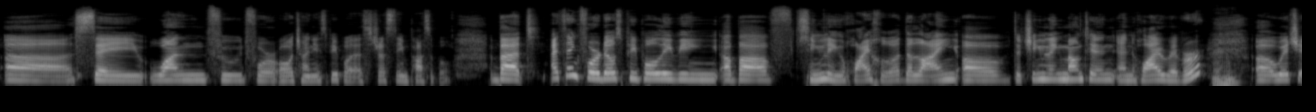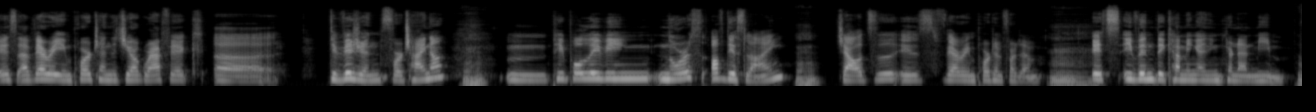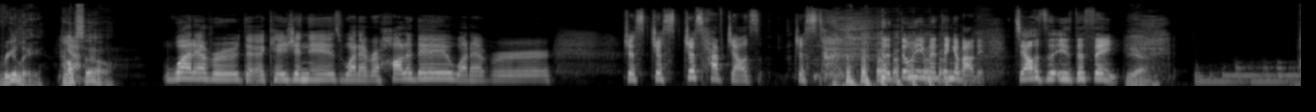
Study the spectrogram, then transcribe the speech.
uh, say one food for all Chinese people. That's just impossible. But I think for those people living above Qinling Huaihe, the line of the Qinling Mountain and Huai River, uh, which is a very important geographic uh, division for China. Mm, people living north of this line, Mhm. jiaozi is very important for them. Mm. It's even becoming an internet meme. Really? How Yeah. so? Whatever the occasion is, whatever holiday, whatever, just just just have jiaozi. Just don't even think about it. Jiaozi is the thing. Yeah.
